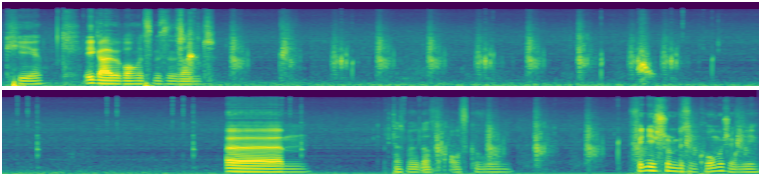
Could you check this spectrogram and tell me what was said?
Okay. Egal, wir brauchen jetzt ein bisschen Sand. Ähm. Ich lasse mal wieder das ausgewogen. Finde ich schon ein bisschen komisch irgendwie.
